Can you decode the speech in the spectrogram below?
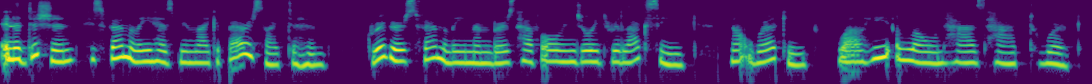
In addition, his family has been like a parasite to him. Gregor's family members have all enjoyed relaxing, not working, while he alone has had to work.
